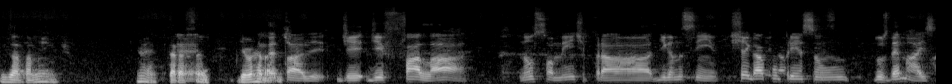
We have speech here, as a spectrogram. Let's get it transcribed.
Exatamente. É interessante, é, de verdade. Um detalhe, de, de falar não somente para, digamos assim, chegar à compreensão dos demais,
